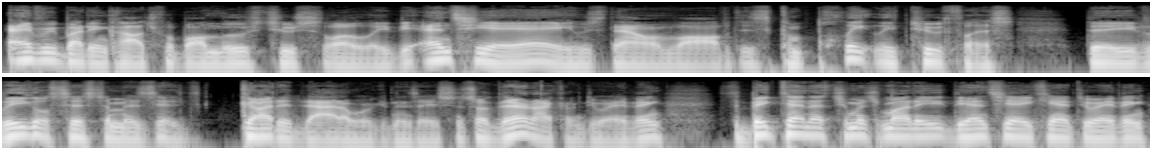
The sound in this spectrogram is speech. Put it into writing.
everybody in college football moves too slowly. The NCAA, who's now involved, is completely toothless. The legal system has, gutted that organization, so they're not going to do anything. The Big Ten has too much money. The NCAA can't do anything.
